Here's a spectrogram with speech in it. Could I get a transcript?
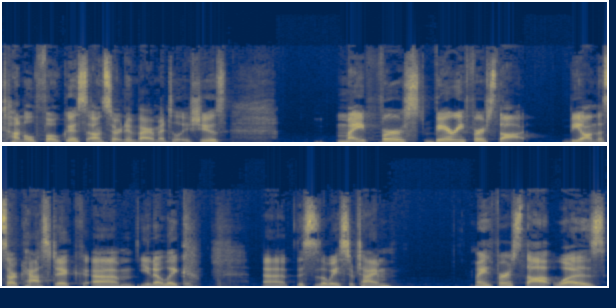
tunnel focus on certain environmental issues. My first, very first thought, beyond the sarcastic, um, you know, like uh, this is a waste of time. My first thought was,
